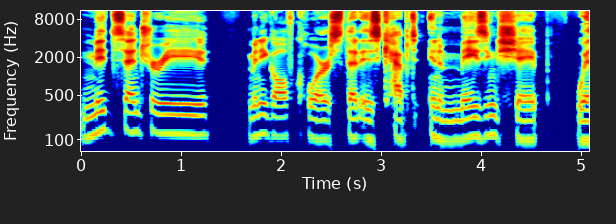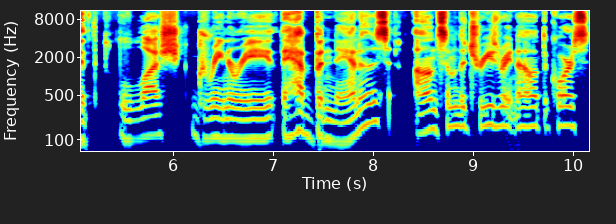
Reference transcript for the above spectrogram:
mid century mini golf course that is kept in amazing shape with lush greenery. They have bananas on some of the trees right now at the course.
